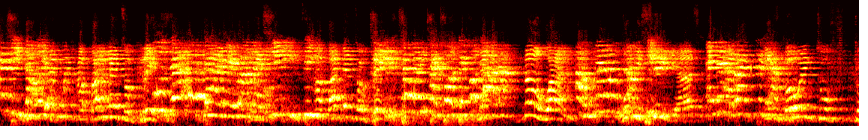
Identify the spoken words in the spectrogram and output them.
achida hoyo. came with abundance of grace, Uza odare wakachizi. abundance of grace. Chizi chawe chachote odara. No one who is serious is going to to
